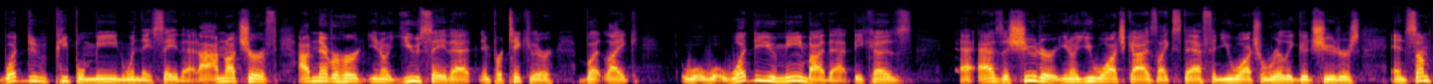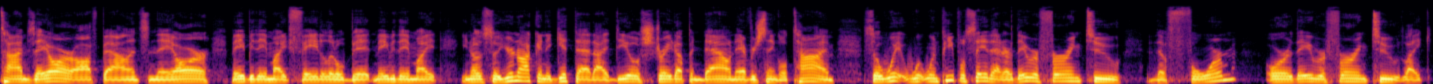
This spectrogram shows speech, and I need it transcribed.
what do people mean when they say that? I, am not sure if I've never heard you know you say that in particular, but like w- what do you mean by that? Because as a shooter, you know, you watch guys like Steph and you watch really good shooters, and sometimes they are off balance and they are maybe they might fade a little bit, maybe they might, you know, so you're not going to get that ideal straight up and down every single time. So when, when people say that, are they referring to the form or are they referring to like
